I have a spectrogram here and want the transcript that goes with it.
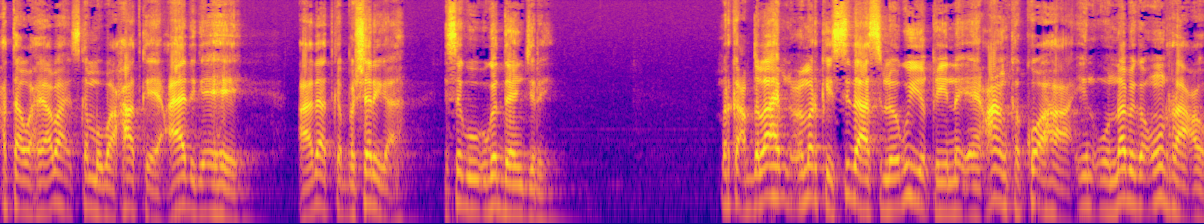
xataa waxyaabaha iska mubaaxaadka ee caadiga ahee caadaadka bashariga ah isaguu uga dayan jiray. Marka cabdulaahi bni cumarkii sidaas loogu yiqiinay ee caanka ku ahaa inuu nabiga uun raaco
